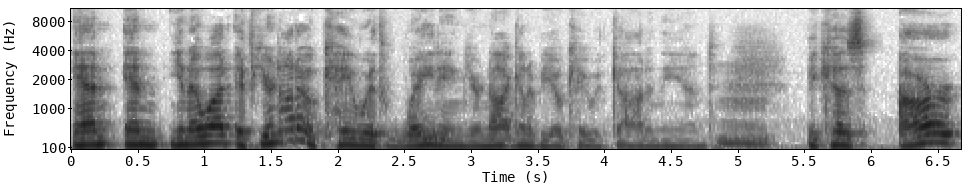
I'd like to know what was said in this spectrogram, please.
And, and you know what? If you're not okay with waiting, you're not going to be okay with God in the end. Mm. Because our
